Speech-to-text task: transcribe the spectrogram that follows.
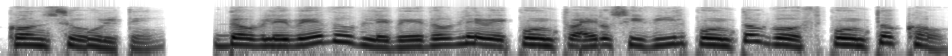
consulte www.aerocivil.gov.co.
